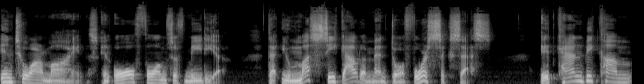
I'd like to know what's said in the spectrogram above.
into our minds in all forms of media that you must seek out a mentor for success, it can become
